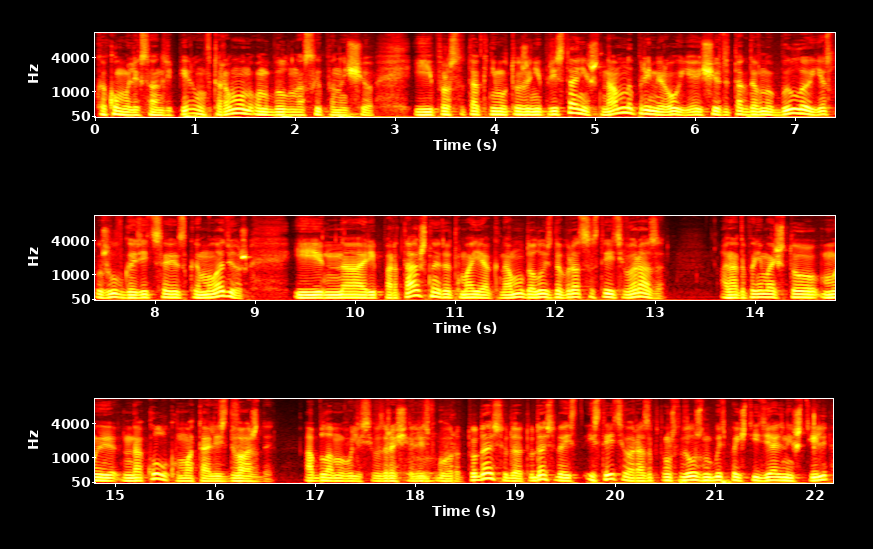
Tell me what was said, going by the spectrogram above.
каком Александре Первом, Втором он, он был насыпан еще. И просто так к нему тоже не пристанешь. Нам, например, ой, я еще это так давно было, я служил в газете «Советская молодежь». И на репортаж на этот маяк нам удалось добраться с третьего раза. А надо понимать, что мы на колку мотались дважды, обламывались и возвращались в город. Туда-сюда, туда-сюда, и с- третьего раза, потому что должен быть почти идеальный штиль,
